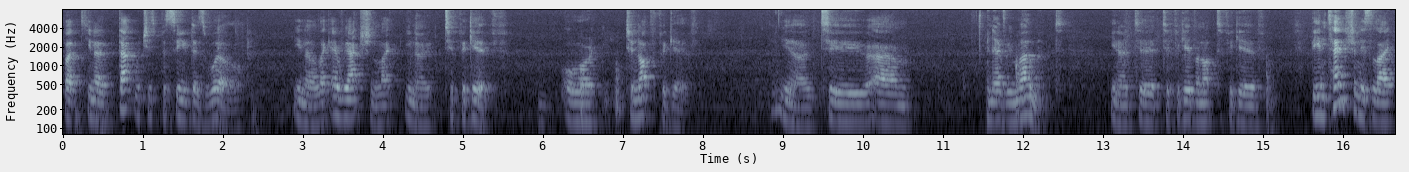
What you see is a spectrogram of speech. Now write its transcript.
But you know, that which is perceived as will, you know, like every action, like you know, to forgive, or to not forgive. You know, to um, in every moment, you know, to, to forgive or not to forgive. The intention is like,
